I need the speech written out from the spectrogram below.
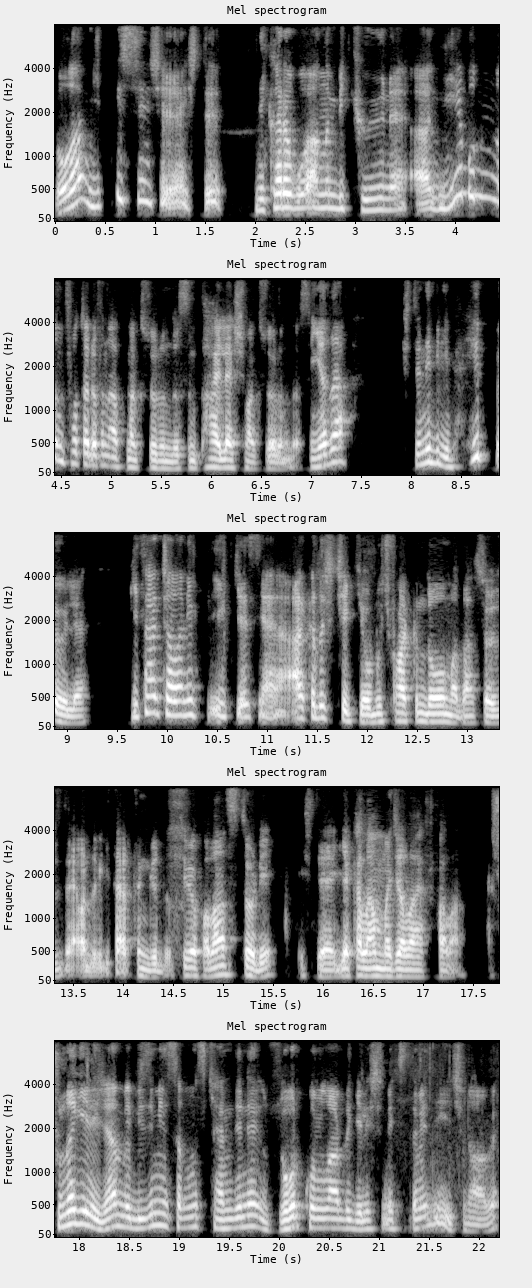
olan gitmişsin şeye işte Nikaragua'nın bir köyüne. Niye bunun fotoğrafını atmak zorundasın, paylaşmak zorundasın? Ya da işte ne bileyim hep böyle gitar çalan ilk, ilk kez yani arkadaşı çekiyor bu farkında olmadan sözde. Orada bir gitar tıngırdatıyor falan story. İşte yakalanmacalar falan. Şuna geleceğim ve bizim insanımız kendini zor konularda geliştirmek istemediği için abi.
